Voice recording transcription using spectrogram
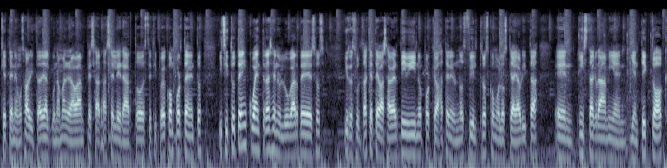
que tenemos ahorita de alguna manera va a empezar a acelerar todo este tipo de comportamiento. Y si tú te encuentras en un lugar de esos y resulta que te vas a ver divino porque vas a tener unos filtros como los que hay ahorita en Instagram y en, y en TikTok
